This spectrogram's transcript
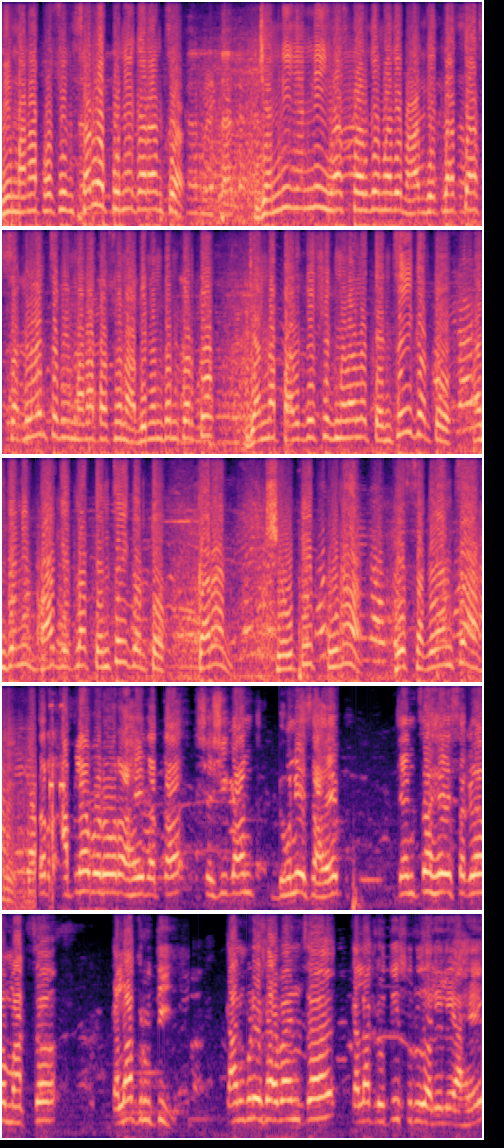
मी मनापासून सर्व पुणेकरांचं ज्यांनी ज्यांनी ह्या स्पर्धेमध्ये भाग घेतला त्या सगळ्यांचं मी मनापासून अभिनंदन करतो. ज्यांना पारितोषिक मिळालं त्यांचंही करतो आणि ज्यांनी भाग घेतला त्यांचंही करतो. कारण शेवटी पुणे हे सगळ्यांचं आहे. तर आपल्या बरोबर आहेत आता शशिकांत ढोणे साहेब ज्यांचं हे सगळं मागचं कलाकृती कानगुडे साहेबांचं कलाकृती सुरू झालेली आहे.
